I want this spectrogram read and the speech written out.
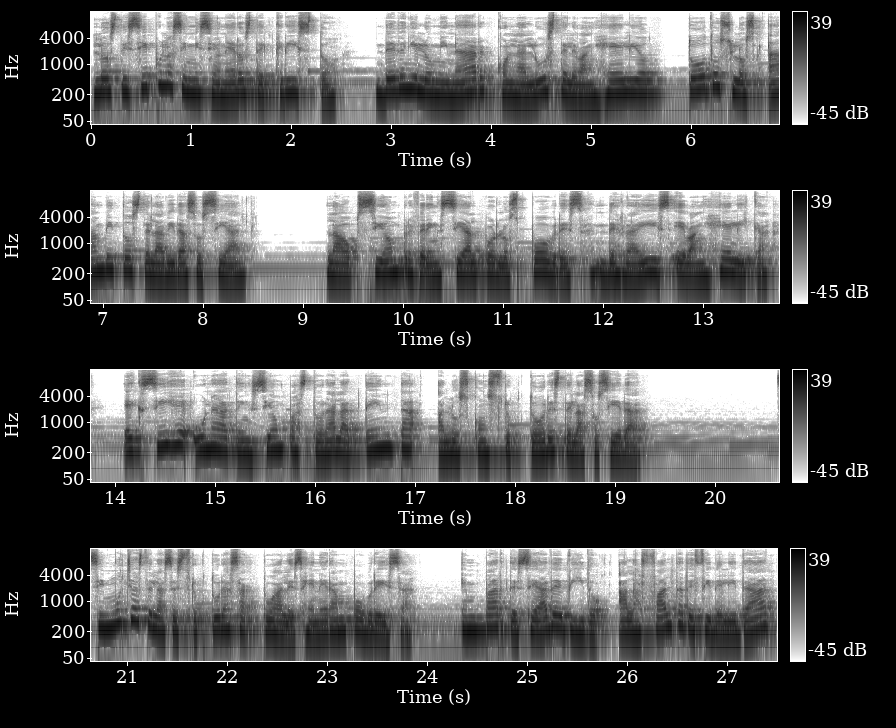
Los discípulos y misioneros de Cristo deben iluminar con la luz del Evangelio todos los ámbitos de la vida social. La opción preferencial por los pobres de raíz evangélica exige una atención pastoral atenta a los constructores de la sociedad. Si muchas de las estructuras actuales generan pobreza, en parte se ha debido a la falta de fidelidad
